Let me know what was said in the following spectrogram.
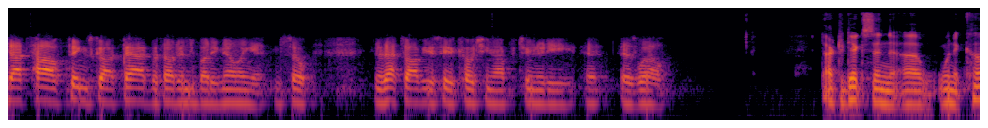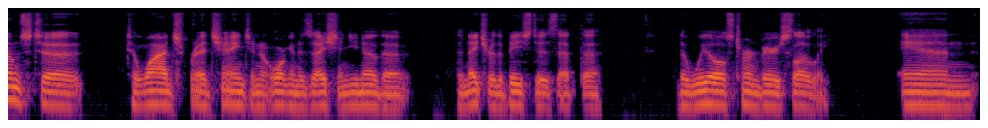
that's how things got bad without anybody knowing it. And so, you know, that's obviously a coaching opportunity uh, as well. Dr. Dickson, uh, when it comes to to widespread change in an organization, you know the the nature of the beast is that the the wheels turn very slowly. And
